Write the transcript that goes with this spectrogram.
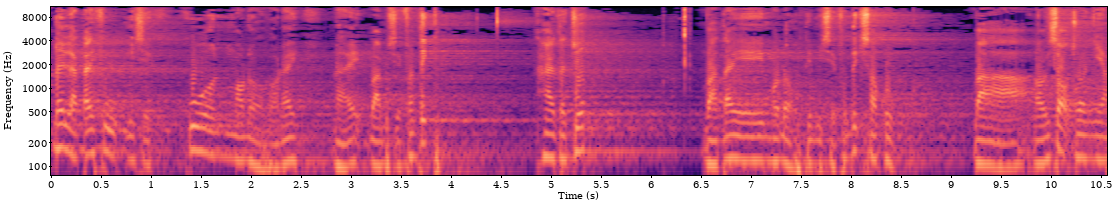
đây là tay phụ, mình sẽ cua màu đỏ vào đây. Đấy, và mình sẽ phân tích hai tay trước. Và tay màu đỏ thì mình sẽ phân tích sau cùng và nói rõ cho anh em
